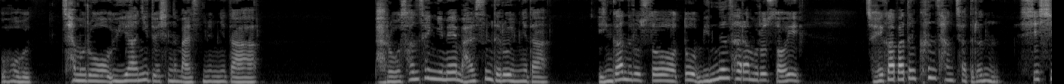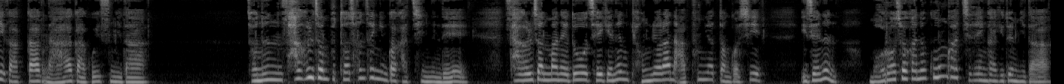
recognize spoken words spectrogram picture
오, 참으로 위안이 되시는 말씀입니다. 바로 선생님의 말씀대로입니다. 인간으로서 또 믿는 사람으로서의 제가 받은 큰 상처들은 시시각각 나아가고 있습니다. 저는 사흘 전부터 선생님과 같이 있는데 사흘 전만 해도 제게는 격렬한 아픔이었던 것이 이제는 멀어져가는 꿈같이 생각이 됩니다.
